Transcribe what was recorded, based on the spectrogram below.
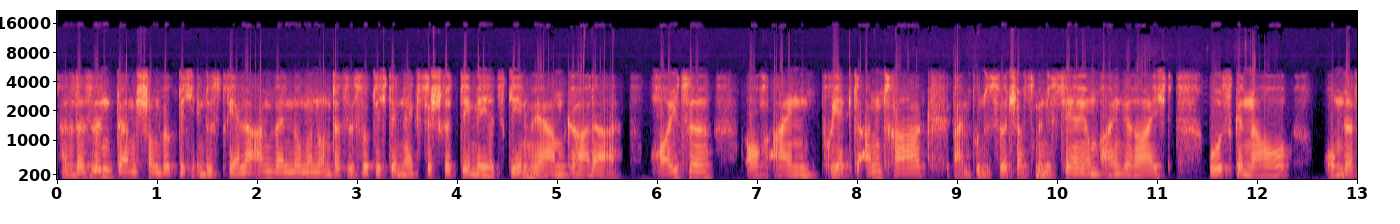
Also das sind dann schon wirklich industrielle Anwendungen und das ist wirklich der nächste Schritt, den wir jetzt gehen. Wir haben gerade heute auch einen Projektantrag beim Bundeswirtschaftsministerium eingereicht, wo es genau um das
